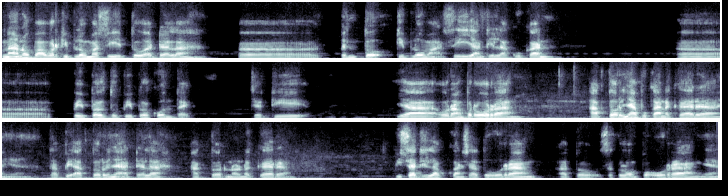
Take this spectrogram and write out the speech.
Nano power diplomasi itu adalah uh, bentuk diplomasi yang dilakukan uh, people to people contact. Jadi ya orang per orang, aktornya bukan negara ya, tapi aktornya adalah aktor non negara. Bisa dilakukan satu orang atau sekelompok orang ya.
